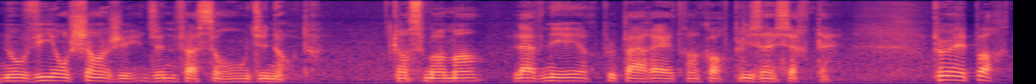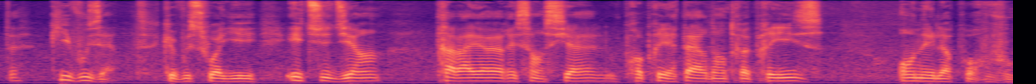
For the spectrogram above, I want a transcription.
nos vies ont changé d'une façon ou d'une autre, qu'en ce moment, l'avenir peut paraître encore plus incertain. Peu importe qui vous êtes, que vous soyez étudiant, travailleur essentiel ou propriétaire d'entreprise, on est là pour vous.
